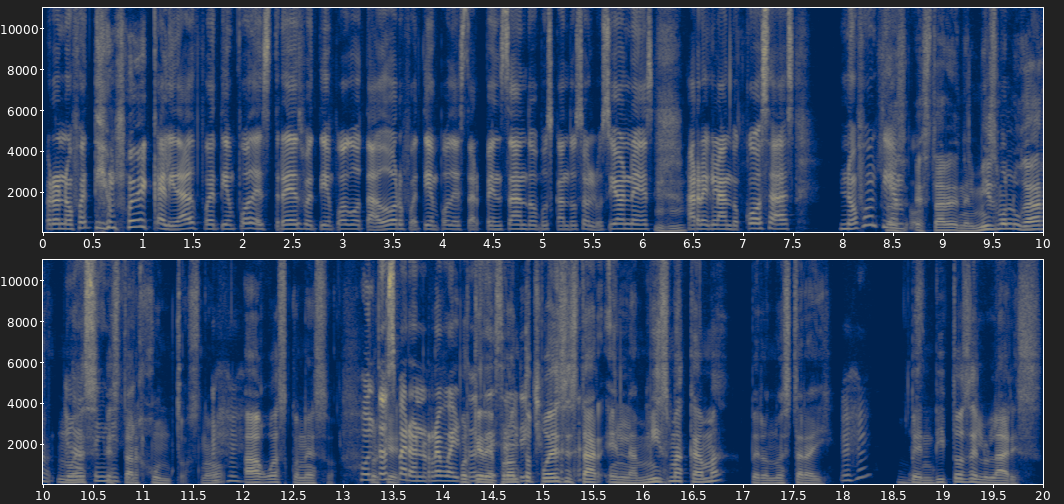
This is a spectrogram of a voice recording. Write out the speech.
pero no fue tiempo de calidad, fue tiempo de estrés, fue tiempo agotador, fue tiempo de estar pensando, buscando soluciones, arreglando cosas. No fue un tiempo. estar en el mismo lugar no, es estar juntos, ¿no? Aguas con eso. Juntos pero no revueltos. Porque de pronto puedes estar en la misma cama, pero no estar ahí. Benditos celulares.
